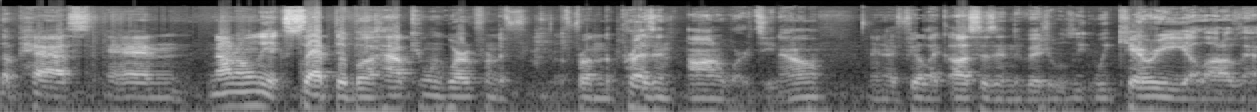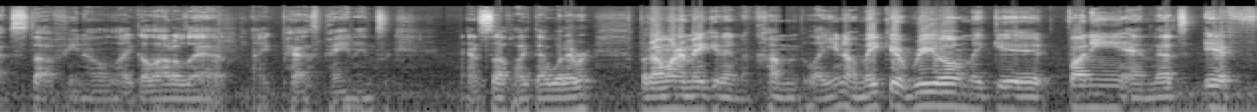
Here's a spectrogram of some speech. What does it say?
the past and not only accept it, but how can we work from the from the present onwards? You know and I feel like us as individuals, we, carry a lot of that stuff, you know, like a lot of that, like past pain and, and stuff like that, whatever. But I want to make it in a come, like you know, make it real, make it funny, and that's if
